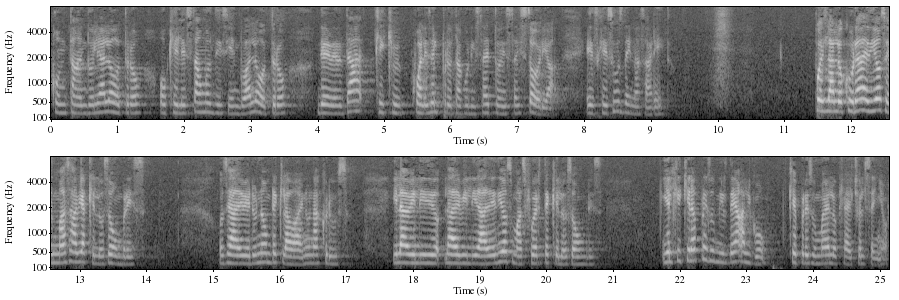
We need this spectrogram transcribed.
contándole al otro o qué le estamos diciendo al otro? De verdad, que, ¿cuál es el protagonista de toda esta historia? Es Jesús de Nazaret. Pues la locura de Dios es más sabia que los hombres. O sea, de ver un hombre clavado en una cruz. Y la debilidad, de Dios más fuerte que los hombres. Y el que quiera presumir de algo, que presuma de lo que ha hecho el Señor.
